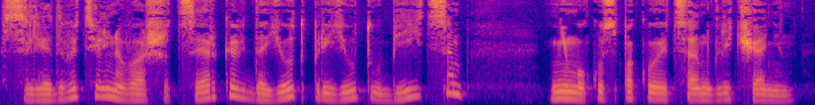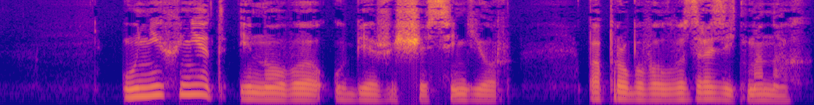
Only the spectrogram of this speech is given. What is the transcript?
«Следовательно, ваша церковь дает приют убийцам?» — не мог успокоиться англичанин. «У них нет иного убежища, сеньор», — попробовал возразить монах.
